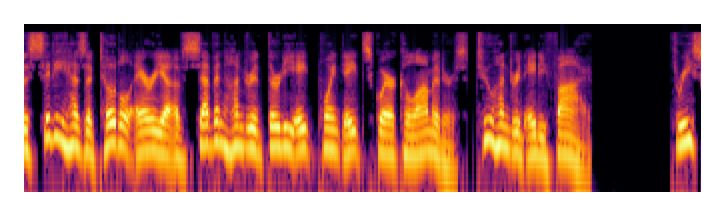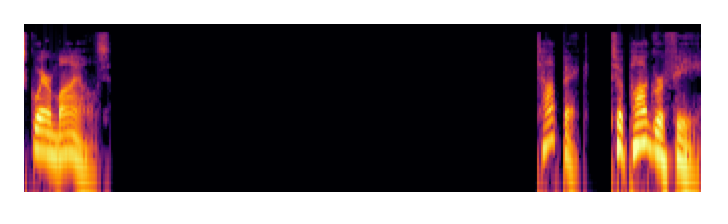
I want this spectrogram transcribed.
The city has a total area of 738.8 square kilometers, 285. 3 square miles. Topic: Topography.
